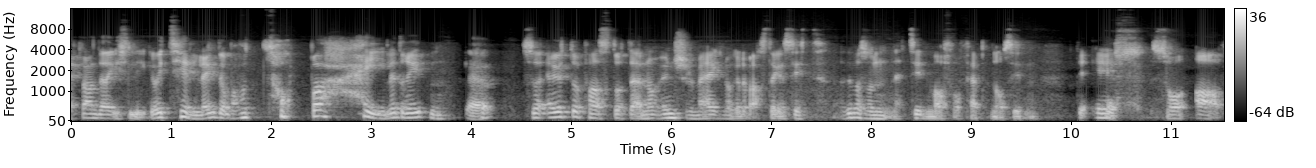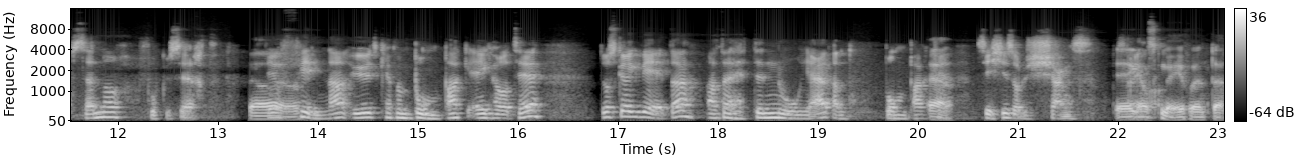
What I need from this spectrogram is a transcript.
et eller annet der jeg ikke liker. Og i tillegg, da, bare for å toppe hele driten, Ja. så autopass.no, unnskyld meg, noe av det verste jeg har sett. Det var sånn nettsiden var for 15 år siden. Det er Yes. så avsenderfokusert. Ja, Det å finne ut hvilken bompakke jeg hører til, da skal jeg vite at det heter Nord-Jæren bompakke. Ja. Så ikke så har du sjans. Det er ganske mye forventa.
